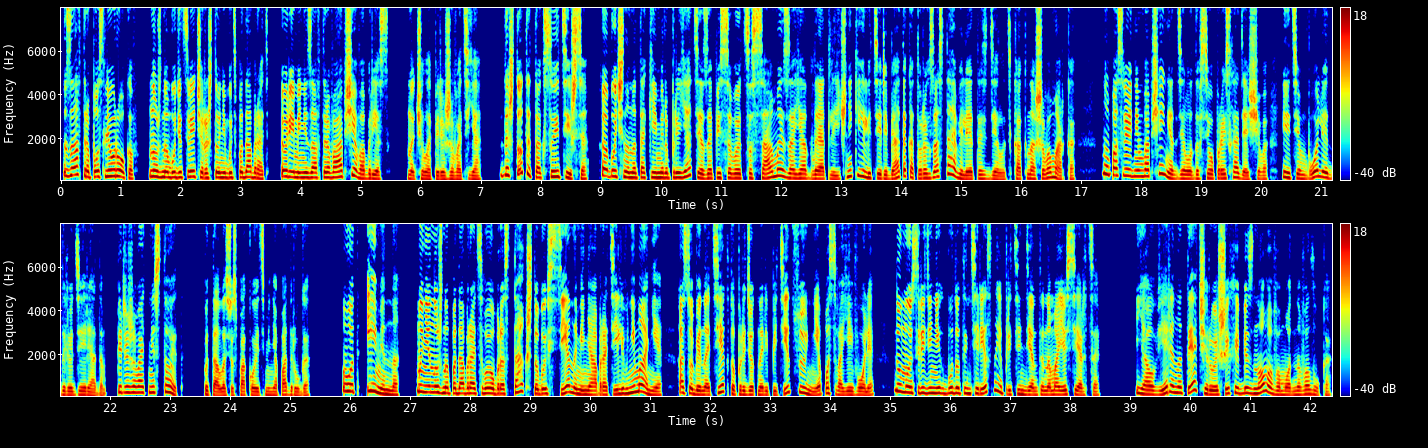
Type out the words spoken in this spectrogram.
Завтра после уроков. Нужно будет с вечера что-нибудь подобрать. Времени завтра вообще в обрез», — начала переживать я. «Да что ты так суетишься? Обычно на такие мероприятия записываются самые заядлые отличники или те ребята, которых заставили это сделать, как нашего Марка. Но последним вообще нет дела до всего происходящего, и тем более до людей рядом. Переживать не стоит», — пыталась успокоить меня подруга. «Вот именно. Мне нужно подобрать свой образ так, чтобы все на меня обратили внимание, особенно те, кто придет на репетицию не по своей воле. Думаю, среди них будут интересные претенденты на мое сердце. Я уверена, ты очаруешь их и без нового модного лука.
